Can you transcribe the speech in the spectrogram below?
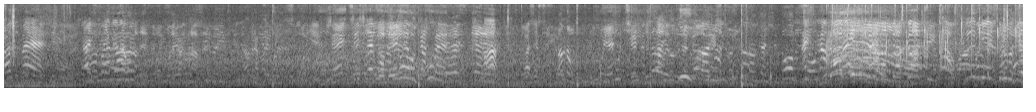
Kasper! Daj zmianę na łodę! Przejdź, lewo, przejdź lewo, Kasper! A! Ekstra! Brawo, doskoczy! No! Drugie, drugie! Daj, brawo!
